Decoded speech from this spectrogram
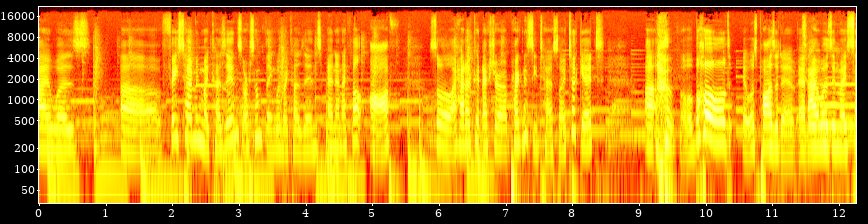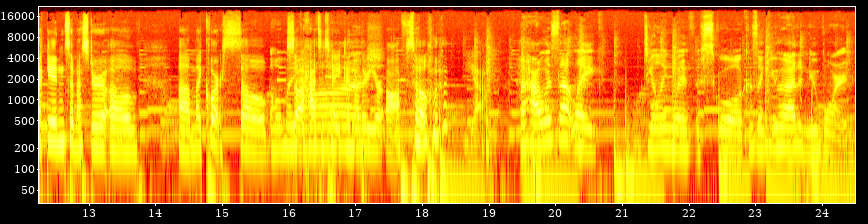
I was uh, FaceTiming my cousins or something with my cousins, and then I felt off. So I had an extra pregnancy test, so I took it. Uh, lo and behold, it was positive, and I was in my second semester of uh, my course, so Oh my so I had to take another year off. So yeah. But how was that like dealing with school? Cause like you had a newborn.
